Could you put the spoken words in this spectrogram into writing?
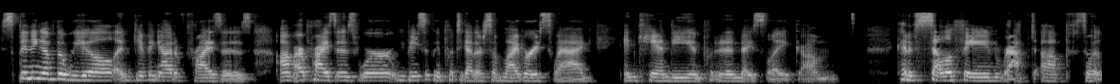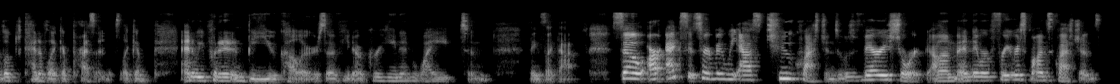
spinning of the wheel and giving out of prizes. Um, our prizes were, we basically put together some library swag and candy and put it in a nice like um, kind of cellophane wrapped up so it looked kind of like a present like a and we put it in BU colors of you know green and white and things like that. So our exit survey we asked two questions. It was very short um, and they were free response questions.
